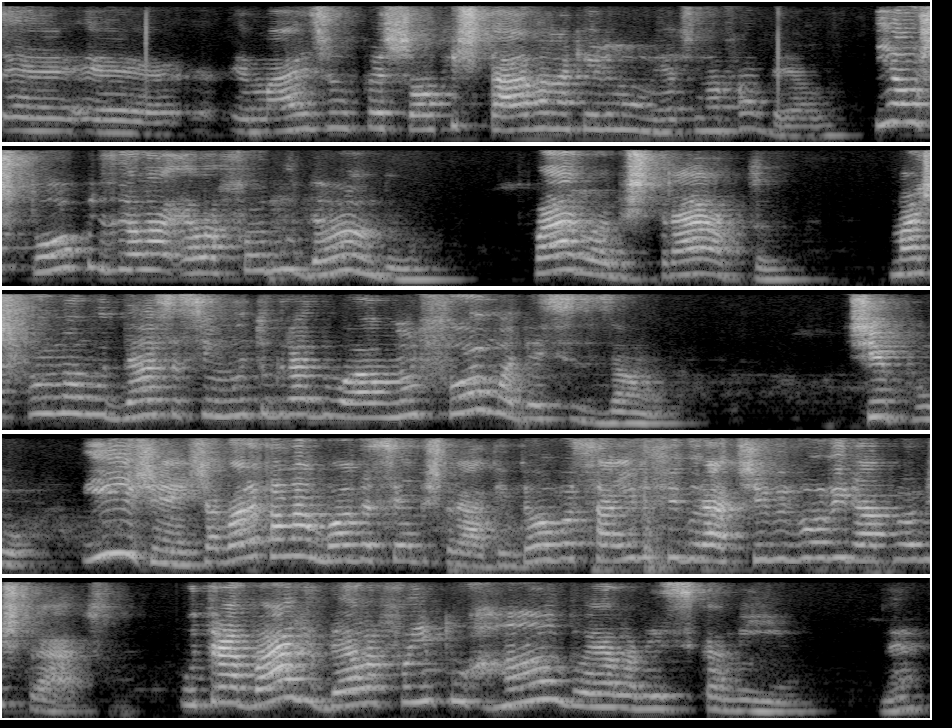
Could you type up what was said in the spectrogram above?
é, é, é, mais o pessoal que estava naquele momento na favela. E, aos poucos, ela, ela foi mudando para o abstrato, mas foi uma mudança assim, muito gradual, não foi uma decisão. Tipo, ih, gente, agora está na moda ser abstrato, então eu vou sair do figurativo e vou virar para o abstrato. O trabalho dela foi empurrando ela nesse caminho, né?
